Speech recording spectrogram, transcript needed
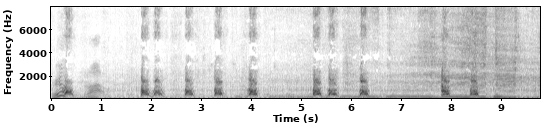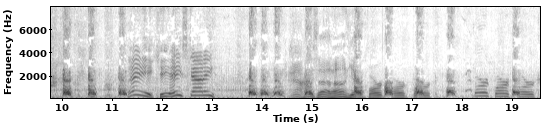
Really? Wow. Hey, Key, hey, Scotty. Yeah, how's that, huh? Yeah, bark, bark, bark. Bark, bark, bark.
